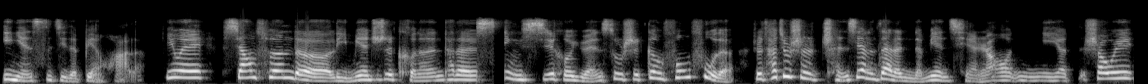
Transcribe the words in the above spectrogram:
一年四季的变化了。因为乡村的里面，就是可能它的信息和元素是更丰富的，就它就是呈现在了你的面前，然后你稍微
